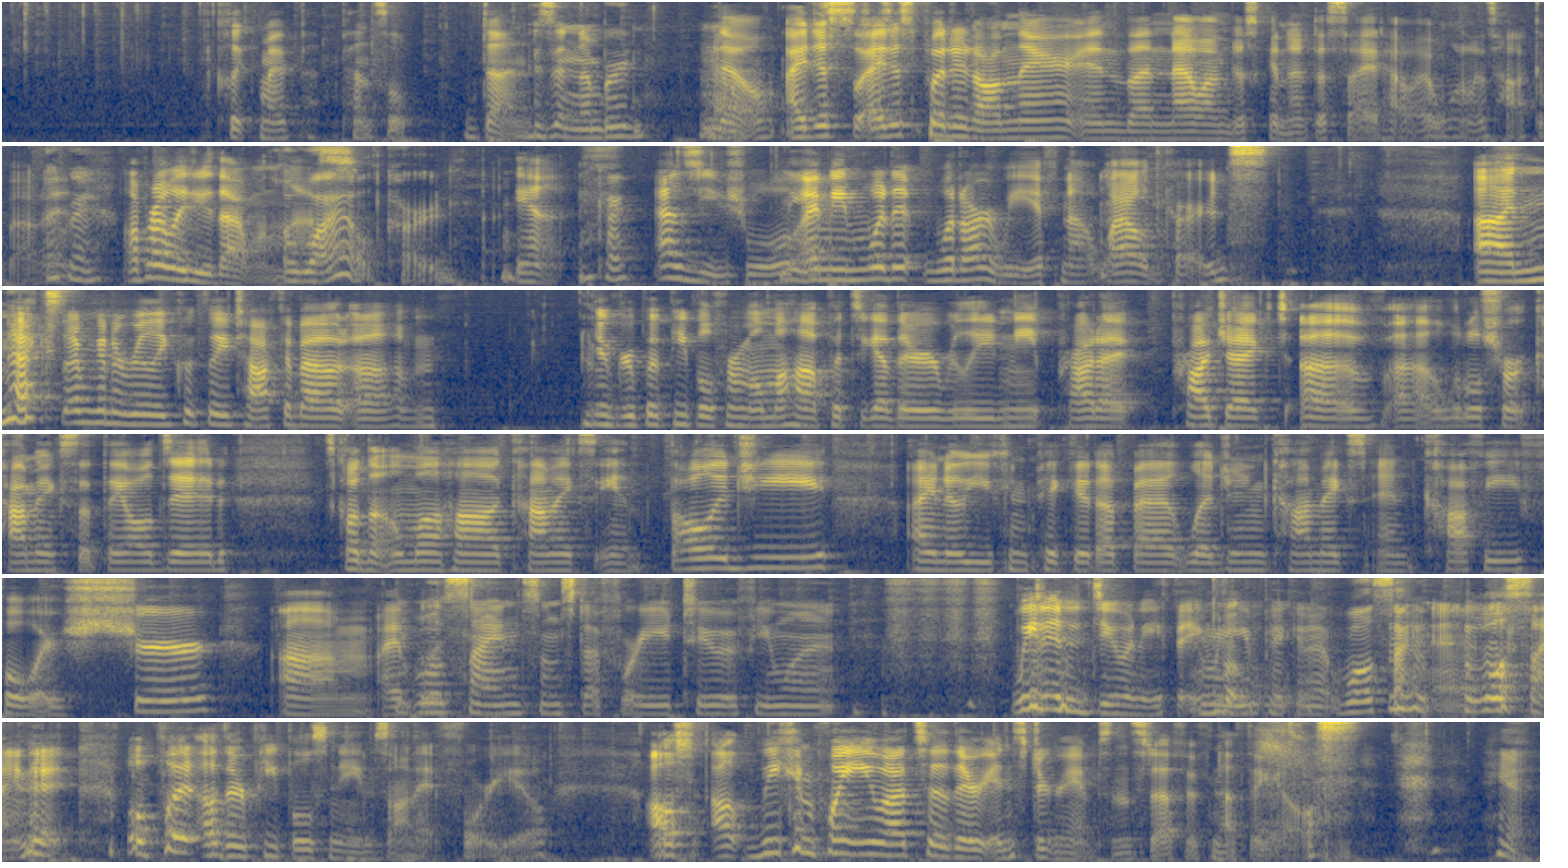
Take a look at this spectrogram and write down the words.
Click my p- pencil. Done. Is it numbered? No, I just I just put it on there, and then now I'm just gonna decide how I want to talk about it. Okay. I'll probably do that one. A wild card. Yeah. Okay. As usual. Yeah. I mean, what it- what are we if not wild cards? Uh, next, I'm going to really quickly talk about um, a group of people from Omaha put together a really neat product project of uh, little short comics that they all did. It's called the Omaha Comics Anthology. I know you can pick it up at Legend Comics and Coffee for sure. Um, I We'll sign some stuff for you too if you want. we didn't do anything. When you pick it up, we'll sign it. We'll sign it. We'll put other people's names on it for you. I'll, I'll we can point you out to their Instagrams and stuff if nothing else. Yeah,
